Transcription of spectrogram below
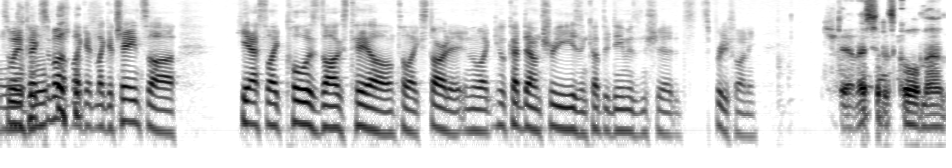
So when he picks him up like a, like a chainsaw, he has to like pull his dog's tail to like start it, and like he'll cut down trees and cut through demons and shit. It's it's pretty funny. Yeah, that shit is cool, man.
